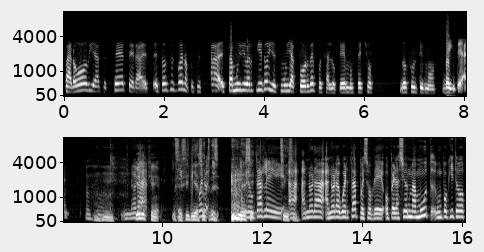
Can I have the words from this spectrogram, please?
parodias, etcétera. Entonces, bueno, pues está está muy divertido y es muy acorde pues a lo que hemos hecho los últimos 20 años. Nora, preguntarle a, Nora, a Nora Huerta pues sobre Operación Mamut, un poquito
